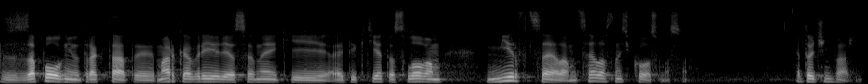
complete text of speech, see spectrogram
заполнены трактаты Марка Аврелия, Сенеки, Эпиктета словом «мир в целом», целостность космоса. Это очень важно.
